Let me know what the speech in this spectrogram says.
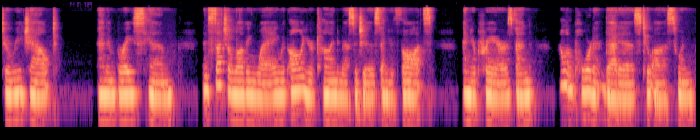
to reach out and embrace Him in such a loving way with all your kind messages and your thoughts and your prayers, and how important that is to us when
